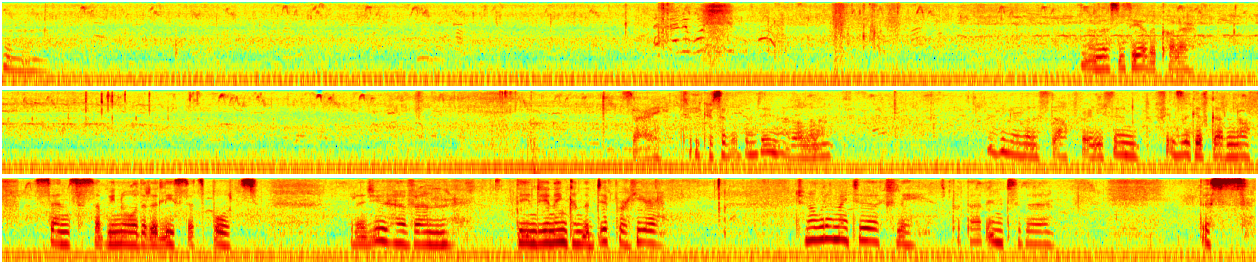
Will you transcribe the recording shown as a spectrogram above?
Hmm. And this is the other colour. Sorry, tweakers have been doing that all along. I think I'm going to stop fairly soon. Feels like I've got enough sense that we know that at least it's boats. But I do have um, the Indian ink and the dipper here. Do you know what I might do actually? Let's put that into the this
